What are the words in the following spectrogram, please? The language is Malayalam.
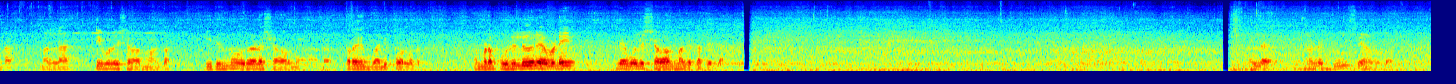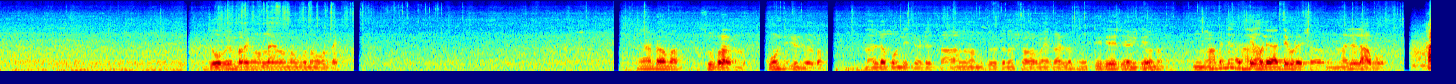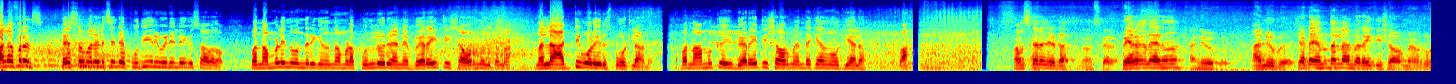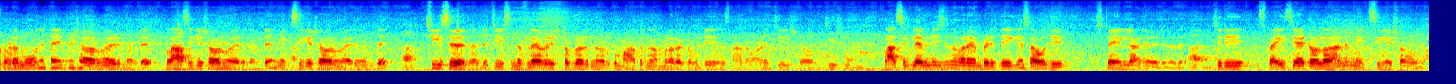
ഉണ്ടോ നല്ല അടിപൊളി ഷവർമ ഉണ്ടാവും ഇരുന്നൂറ് രൂപയുടെ ഷവർമയാണ് അത് അത്രയും വലിപ്പമുള്ളത്. നമ്മുടെ പുനലൂർ എവിടെയും ഇതേപോലെ ഷവർമ കിട്ടത്തില്ല. നല്ല നല്ല ജ്യൂസി ആണല്ലോ ജോബിയും പറഞ്ഞുള്ളതെന്ന് നമുക്ക് നോക്കണ്ടേ? ഞാൻ അമ്മ സൂപ്പർ ആയിട്ടുണ്ട്. ക്വാണ്ടിറ്റി ഉണ്ട് കേട്ടോ. നല്ല ക്വാണ്ടിറ്റി ഉണ്ട്. സാധാരണ നമുക്ക് കിട്ടുന്ന ഷവർമയെക്കാളും നൂറ്റി ഇരുപത് എനിക്ക് തോന്നുന്നു ആ പിന്നെ അടിപൊളി അടിപൊളി ഷവർമ. നല്ല ലാഭം ഹലോ ഫ്രണ്ട്സ് ടേസ്റ്റ് മലയാളിസിന്റെ പുതിയൊരു വീഡിയോയിലേക്ക് സ്വാഗതം. അപ്പോൾ നമ്മൾ ഇന്ന് വന്നിരിക്കുന്നത് നമ്മുടെ പുനലൂർ തന്നെ വെറൈറ്റി ഷവർമ കിട്ടുന്ന നല്ല അടിപൊളി ഒരു സ്പോട്ടിലാണ് അപ്പോൾ നമുക്ക് ഈ വെറൈറ്റി ഷവർമ എന്തൊക്കെയാണെന്ന് നോക്കിയാലോ. നമസ്കാരം ചേട്ടാ. നമസ്കാരം. പേരെങ്ങനെയായിരുന്നു? അനൂപ്. അനൂപ്. ചേട്ടാ എന്തെല്ലാം വെറൈറ്റി ഷവർമ നമുക്ക് ഇവിടെ മൂന്ന് ടൈപ്പ് ഷവർമ വരുന്നുണ്ട്. ക്ലാസിക് ഷവർമ വരുന്നുണ്ട് മെക്സിക്കൻ ഷവർമ വരുന്നുണ്ട് ചീസ് വരുന്നുണ്ട്. ചീസിന്റെ ഫ്ലേവർ ഇഷ്ടപ്പെടുന്നവർക്ക് മാത്രം നമ്മൾ റെക്കമെൻഡ് ചെയ്യുന്ന സാധനമാണ് ചീസ് ഷവർമ. ക്ലാസിക് ലെബനീസ് എന്ന് പറയുമ്പോഴത്തേക്ക് സൗദി സ്റ്റൈലിലാണ് വരുന്നത്. ഇച്ചിരി സ്പൈസി ആയിട്ടുള്ളതാണ് മെക്സിക്കൻ ഷവർമ.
